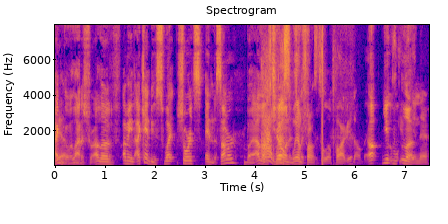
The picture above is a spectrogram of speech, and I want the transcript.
I Yeah. can go a lot of shorts. I love. I mean, I can't do sweat shorts in the summer, but I love I wear chilling in swim sweat trunks shorts. to a park. It don't matter. Oh, you Just get me look. in there.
